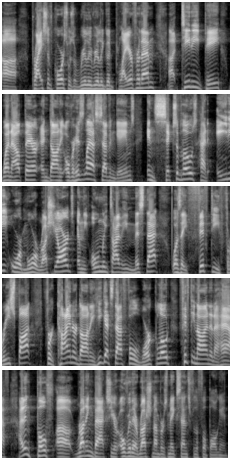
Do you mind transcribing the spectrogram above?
uh, Price, of course, was a really, really good player for them. Uh, TDP went out there, and Donnie, over his last seven games, in six of those, had 80 or more rush yards. And the only time he missed that was a 53 spot. For Kiner, Donnie, he gets that full workload, 59 and a half. I think both uh, running backs here over their rush numbers make sense for the football game.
